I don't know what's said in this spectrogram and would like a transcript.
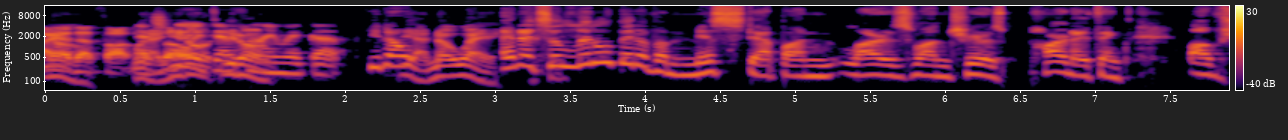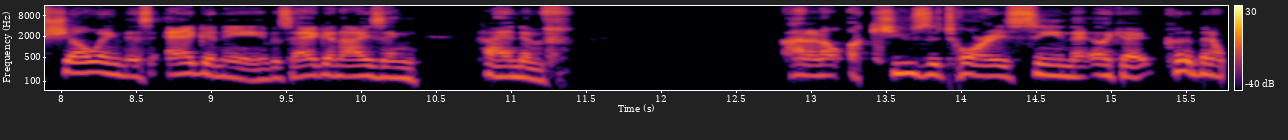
I had that thought Yeah, myself. You don't- would you don't- wake up. You know, Yeah, no way. And it's a little bit of a misstep on Lars von Trier's part, I think, of showing this agony, this agonizing kind of, I don't know, accusatory scene that like it could have been a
